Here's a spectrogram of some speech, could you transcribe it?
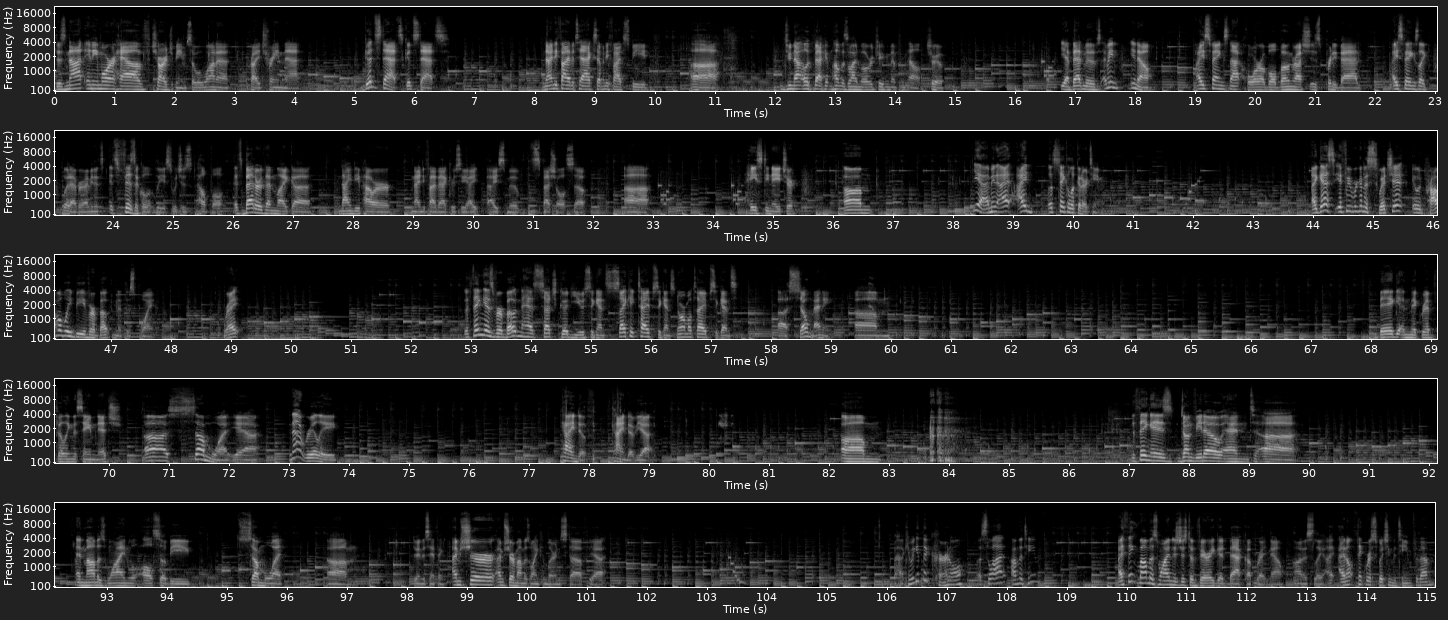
Does not anymore have charge beam, so we'll wanna probably train that. Good stats, good stats. 95 attack, 75 speed. Uh, do not look back at Mama's Wine while retrieving them from hell. True. Yeah, bad moves. I mean, you know, Ice Fang's not horrible. Bone Rush is pretty bad. Ice Fang's like whatever. I mean, it's it's physical at least, which is helpful. It's better than like a 90 power, 95 accuracy ice move that's special. So, uh, hasty nature. Um, yeah, I mean, I, I let's take a look at our team. I guess if we were gonna switch it, it would probably be Verboten at this point, right? The thing is, Verboten has such good use against psychic types, against normal types, against uh, so many. Um, Big and McRib filling the same niche? Uh, somewhat, yeah. Not really. Kind of. Kind of, yeah. Um. the thing is, Don Vito and uh, and Mama's Wine will also be somewhat um, doing the same thing. I'm sure. I'm sure Mama's Wine can learn stuff. Yeah. Uh, can we get the Colonel a slot on the team? I think Mama's Wine is just a very good backup right now, honestly. I, I don't think we're switching the team for them.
